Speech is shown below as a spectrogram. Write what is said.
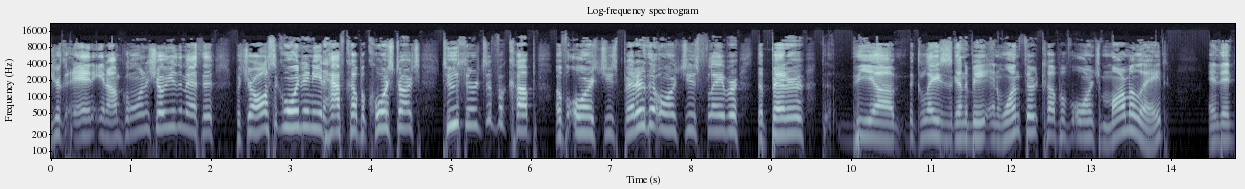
you're and I'm going to show you the method, but you're also going to need a half cup of cornstarch, two thirds of a cup of orange juice. Better the orange juice flavor, the better the uh, the glaze is going to be, and one third cup of orange marmalade, and then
